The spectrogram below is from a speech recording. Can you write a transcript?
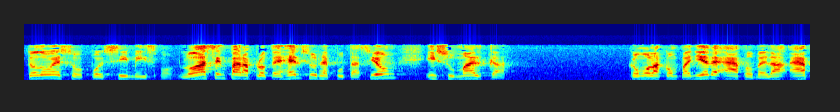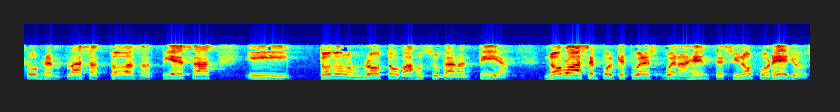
todo eso por sí mismos. Lo hacen para proteger su reputación y su marca. Como la compañía de Apple, ¿verdad? Apple reemplaza todas las piezas y todo lo roto bajo su garantía. No lo hacen porque tú eres buena gente, sino por ellos.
